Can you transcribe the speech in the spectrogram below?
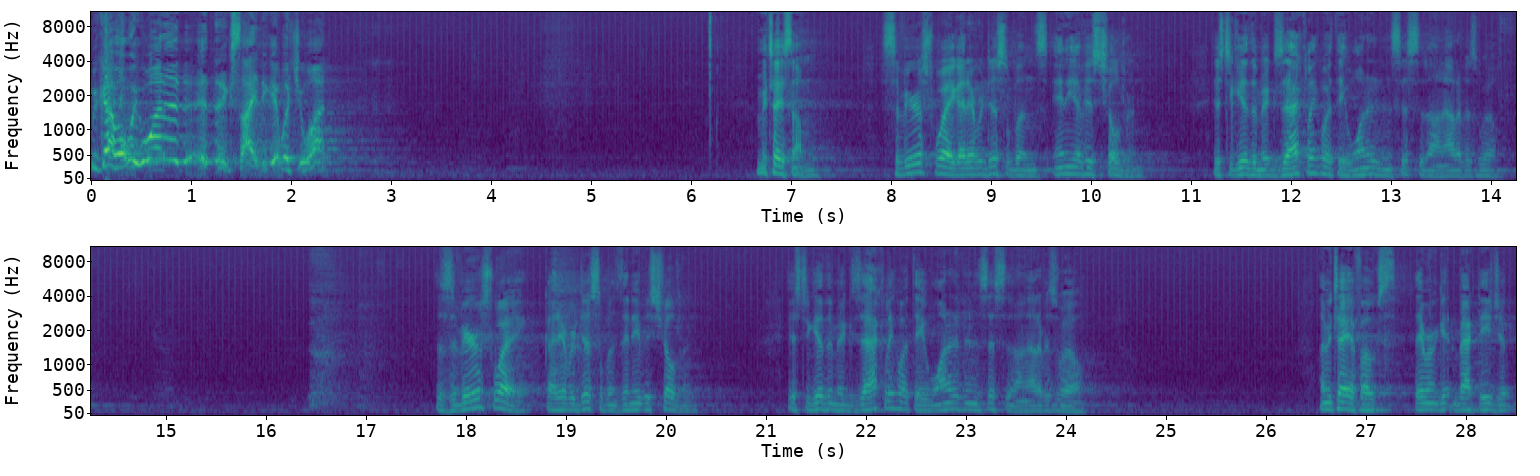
We got what we wanted. Isn't it exciting to get what you want? Let me tell you something. The severest way God ever disciplines any of his children is to give them exactly what they wanted and insisted on out of his will. The severest way God ever disciplines any of his children is to give them exactly what they wanted and insisted on out of his will. Let me tell you, folks, they weren't getting back to Egypt.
